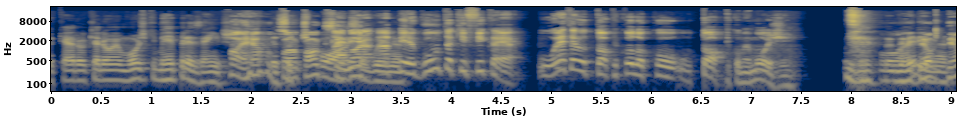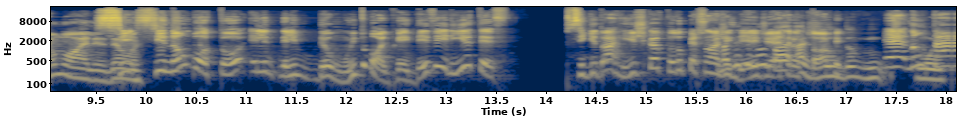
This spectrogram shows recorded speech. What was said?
Eu quero, eu quero um emoji que me represente. Qual é? Eu Qual, sou qual que tipo seria? Agora, a pergunta que fica é: o hétero top colocou o top como emoji? Porra, deveria, deu, né? deu mole. Deu Se, mole. se não botou, ele, ele deu muito mole, porque ele deveria ter seguido a risca todo o personagem Mas ele dele não de tá hétero top. É, não tá.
